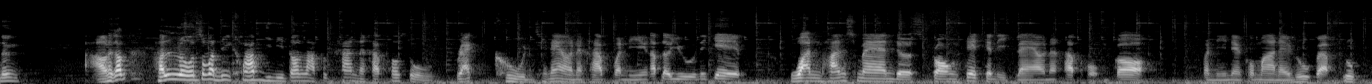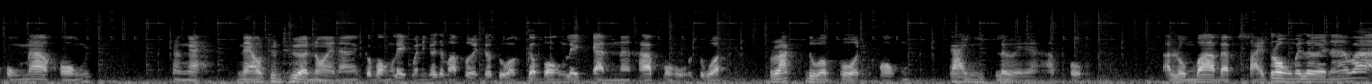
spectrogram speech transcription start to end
หนึ่งเอาละครับ ฮัลโหล สวัสดีครับ ยินดีต้อนรับทุกท่านนะครับ เข้าสู่ Raccoon Channel นะครับ วันนี้ครับเราอยู่ในเกม One Punch Man The Strongest กันอีกแล้วนะครับ ผมก็วันนี้เนี่ยก็มาในรูปแบบรูปโครงหน้าของยังไงแนวเถื่อนๆหน่อยนะ กระบองเหล็กวันนี้ก็จะมาเปิดเจ้าตัวกระบองเหล็กกันนะครับโอ้โหตัวรักตัวโปรดของกายหงิดเลยนะครับผมอารมณ์ว่าแบบสายตรงไปเลยนะว่า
